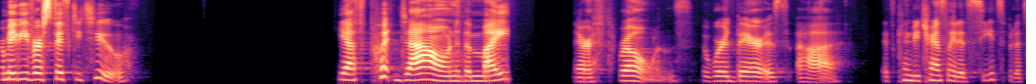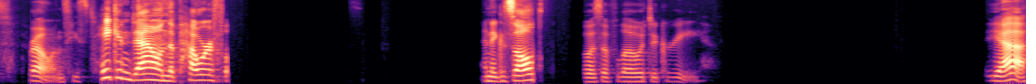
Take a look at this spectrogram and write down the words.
Or maybe verse 52 He hath put down the might their thrones. The word there is, uh, it can be translated seats, but it's thrones. He's taken down the powerful and exalted those of low degree. Yeah.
